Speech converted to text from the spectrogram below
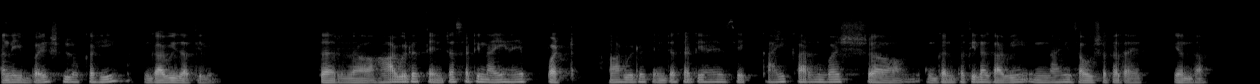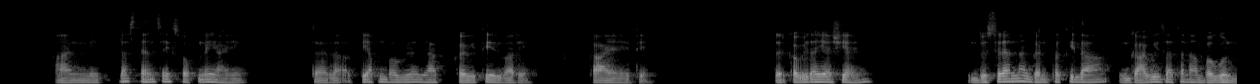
आणि बरेचसे लोकही गावी जातील. तर अ, हा व्हिडिओ त्यांच्यासाठी नाही आहे, बट हा व्हिडिओ त्यांच्यासाठी आहे जे काही कारणवश अ, गणपतीला गावी नाही जाऊ शकत आहेत यंदा आणि प्लस त्यांचं एक स्वप्नही आहे. तर अ, ते आपण बघूया या कवितेद्वारे काय आहे ते. तर कविता ही अशी आहे. दुसऱ्यांना गणपतीला गावी जाताना बघून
